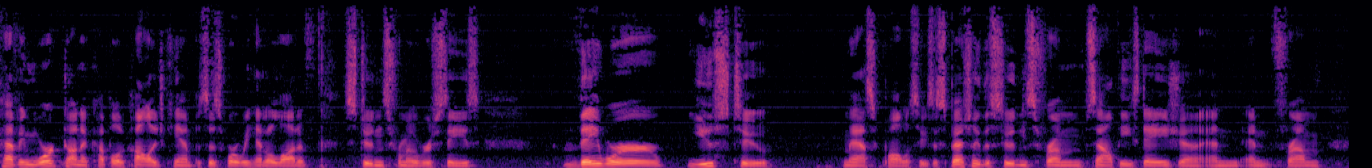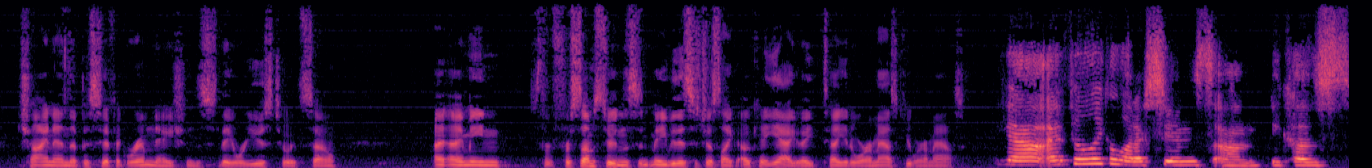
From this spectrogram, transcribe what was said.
having worked on a couple of college campuses where we had a lot of students from overseas they were used to mask policies especially the students from southeast asia and, and from China and the Pacific Rim nations, they were used to it. So, I, I mean, for, for some students, maybe this is just like, okay, yeah, they tell you to wear a mask, you wear a mask. Yeah, I feel like a lot of students, um, because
